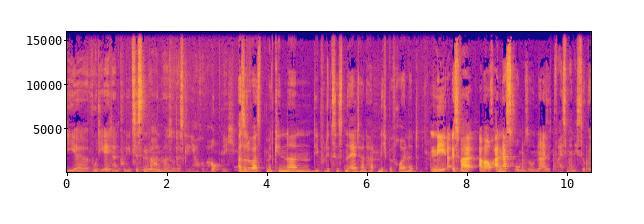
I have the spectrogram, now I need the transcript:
die, äh, wo die Eltern Polizisten waren oder so, das ging ja auch überhaupt nicht. Also du warst mit Kindern, die Polizisteneltern hatten, nicht befreundet? Nee, es war aber auch andersrum so, ne? Also ich weiß mal nicht so. Äh,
